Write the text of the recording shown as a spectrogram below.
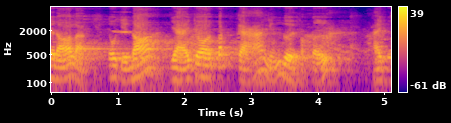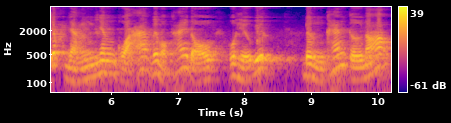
Do đó là câu chuyện đó dạy cho tất cả những người phật tử hãy chấp nhận nhân quả với một thái độ của hiểu biết. Đừng kháng cự nó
